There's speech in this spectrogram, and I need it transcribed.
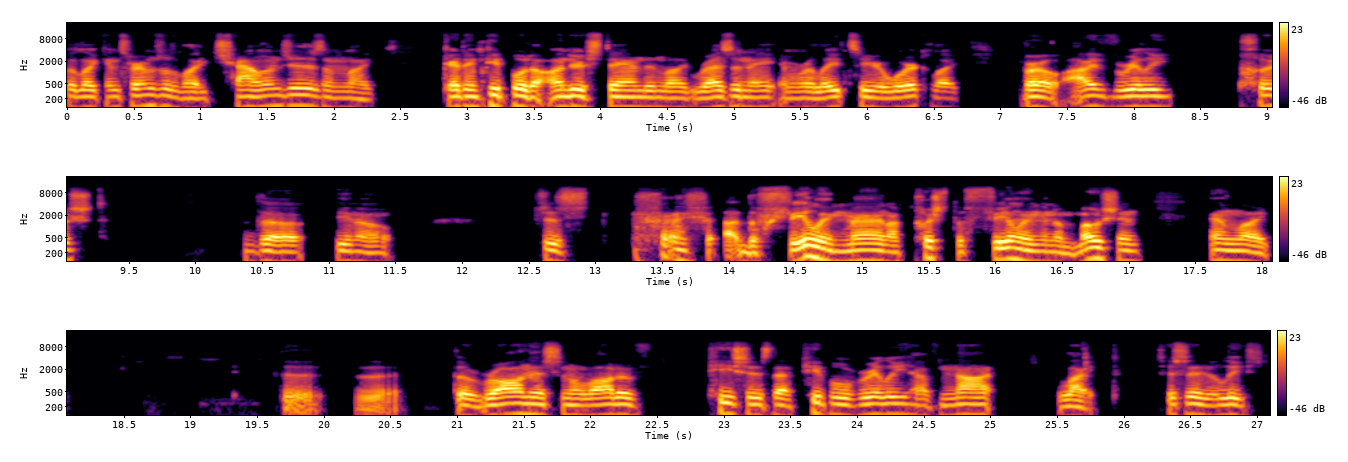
but like in terms of like challenges and like getting people to understand and like resonate and relate to your work like bro i've really pushed the you know just the feeling man i pushed the feeling and emotion and like the the the rawness in a lot of pieces that people really have not liked to say the least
